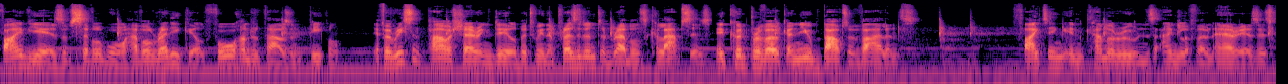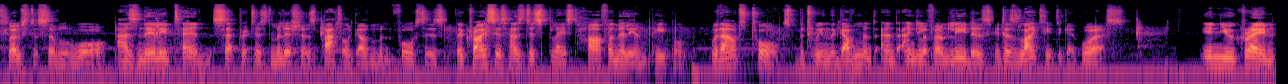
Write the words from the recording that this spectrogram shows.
five years of civil war have already killed 400,000 people. If a recent power sharing deal between the president and rebels collapses, it could provoke a new bout of violence. Fighting in Cameroon's Anglophone areas is close to civil war. As nearly 10 separatist militias battle government forces, the crisis has displaced half a million people. Without talks between the government and Anglophone leaders, it is likely to get worse. In Ukraine,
